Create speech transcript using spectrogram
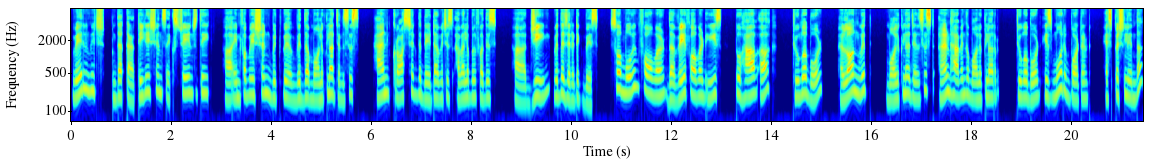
where in which the clinicians exchange the uh, information between with the molecular genesis and cross check the data which is available for this uh, gene with the genetic base. So moving forward, the way forward is to have a tumor board along with molecular genesis and having a molecular tumor board is more important, especially in the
